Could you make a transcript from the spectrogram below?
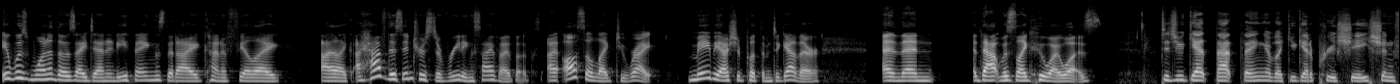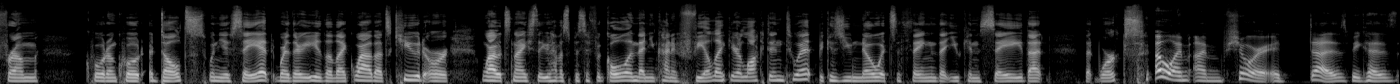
it was one of those identity things that I kind of feel like I like I have this interest of reading sci-fi books. I also like to write. Maybe I should put them together. And then that was like who I was. did you get that thing of like you get appreciation from quote unquote adults when you say it where they're either like wow that's cute or wow it's nice that you have a specific goal and then you kind of feel like you're locked into it because you know it's a thing that you can say that that works Oh, I'm I'm sure it does because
